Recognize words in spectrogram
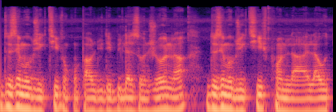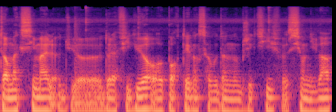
Deuxième objectif, donc on parle du début de la zone jaune là. Deuxième objectif, prendre la, hauteur maximale euh, de la figure reportée. Donc ça vous donne un objectif, euh, si on y va,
